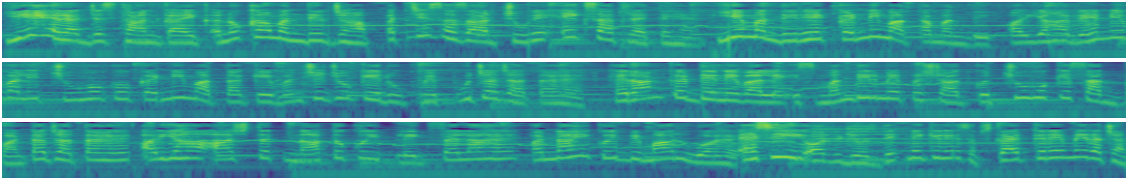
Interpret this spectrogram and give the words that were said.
ये है राजस्थान का एक अनोखा मंदिर जहाँ पच्चीस हज़ार चूहे एक साथ रहते हैं। ये मंदिर है करणी माता मंदिर और यहाँ रहने वाले चूहों को करणी माता के वंशजों के रूप में पूजा जाता है। हैरान कर देने वाले इस मंदिर में प्रसाद को चूहों के साथ बांटा जाता है और यहाँ आज तक ना तो कोई प्लेग फैला है और न ही कोई बीमार हुआ है। ऐसी ही और वीडियो देखने के लिए सब्सक्राइब करें मेरा चैनल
